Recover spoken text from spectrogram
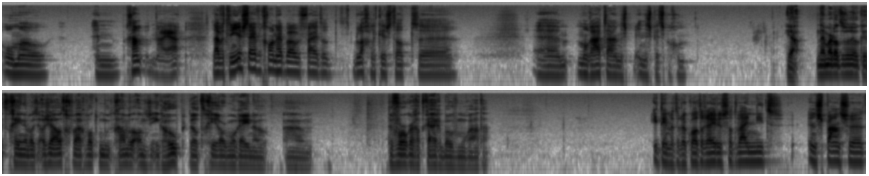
Olmo? En gaan, nou ja, laten we het ten eerste even gewoon hebben over het feit dat het belachelijk is dat Morata in de, sp- in de spits begon. Ja, nee, maar dat was ook hetgene wat... Als jij had gevraagd, wat moet, gaan we anders zien? Ik hoop dat Gerard Moreno ehm, de voorkeur gaat krijgen boven Morata. Ik denk dat het ook wel de reden is dat wij niet een Spaanse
